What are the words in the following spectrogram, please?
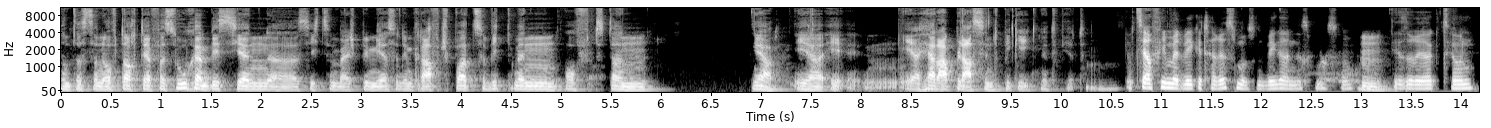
Und dass dann oft auch der Versuch, ein bisschen äh, sich zum Beispiel mehr so dem Kraftsport zu widmen, oft dann ja, eher, eher herablassend begegnet wird. Gibt es ja auch viel mit Vegetarismus und Veganismus, ne? hm. diese Reaktion.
